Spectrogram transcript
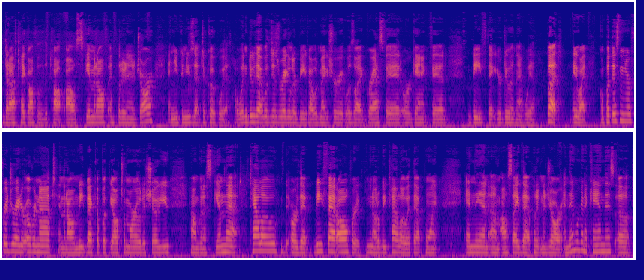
that I take off of the top. I'll skim it off and put it in a jar and you can use that to cook with. I wouldn't do that with just regular beef. I would make sure it was like grass-fed, organic-fed beef that you're doing that with. But anyway, I'm gonna put this in the refrigerator overnight and then I'll meet back up with y'all tomorrow to show you how I'm gonna skim that tallow or that beef fat off or you know it'll be tallow at that point and then um, I'll save that put it in a jar and then we're gonna can this up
